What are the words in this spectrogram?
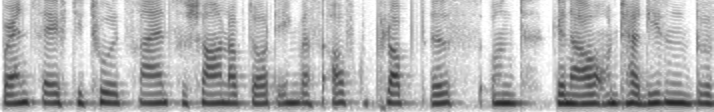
Brand Safety Tools reinzuschauen, ob dort irgendwas aufgeploppt ist. Und genau unter diesen Be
